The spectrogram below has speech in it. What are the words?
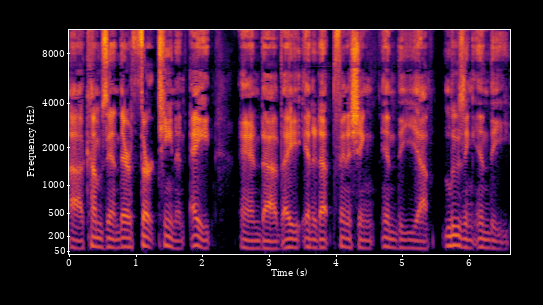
uh, comes in. They're thirteen and eight, and uh, they ended up finishing in the uh, losing in the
